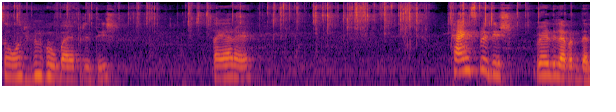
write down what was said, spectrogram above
समोर हो बाय प्रीतिश तयार आहे थँक्स प्रितिश वेळ दिल्याबद्दल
